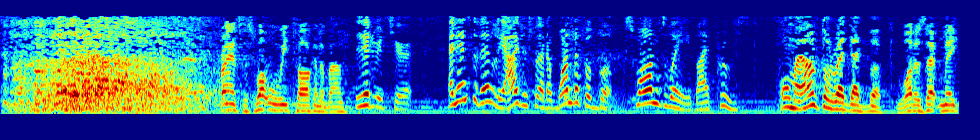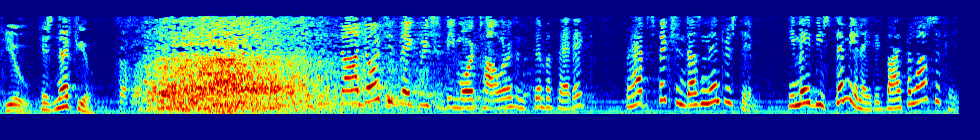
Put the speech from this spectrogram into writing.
Frances, what were we talking about? Literature. And incidentally, I just read a wonderful book, Swann's Way by Proust. Oh, my uncle read that book. What does that make you? His nephew. Don, don't you think we should be more tolerant and sympathetic? Perhaps fiction doesn't interest him. He may be stimulated by philosophy.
